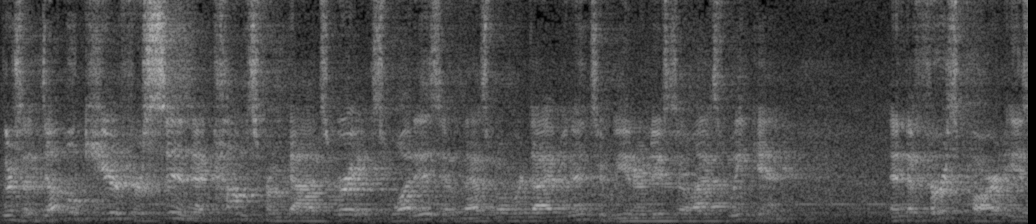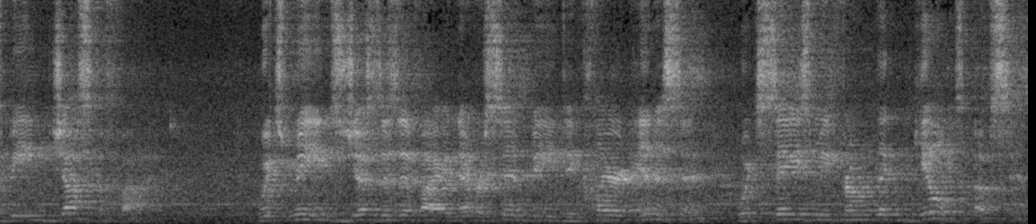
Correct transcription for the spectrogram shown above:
There's a double cure for sin that comes from God's grace. What is it? That's what we're diving into. We introduced it last weekend. And the first part is being justified, which means just as if I had never sinned, being declared innocent, which saves me from the guilt of sin.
